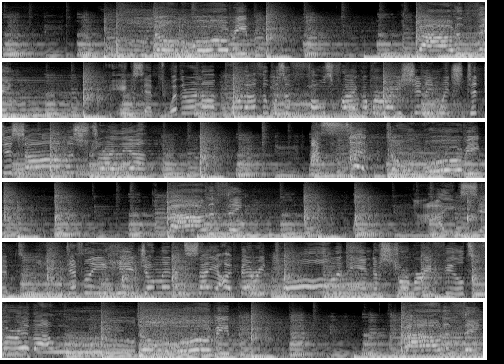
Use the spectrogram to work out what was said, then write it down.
Mm, Don't worry Except whether or not Port Arthur was a false flag operation in which to disarm Australia. I said, don't worry about a thing. I accept. You can definitely hear John Lennon say, I buried Paul at the end of Strawberry Fields forever. Ooh, don't worry about a thing.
